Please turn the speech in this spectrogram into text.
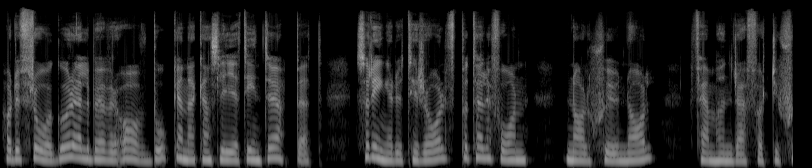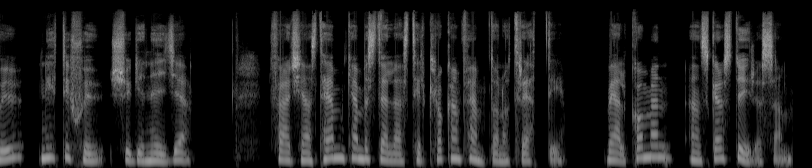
Har du frågor eller behöver avboka när kansliet inte är öppet så ringer du till Rolf på telefon 070-547 97 29. Färdtjänsthem kan beställas till klockan 15.30. Välkommen önskar styrelsen.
